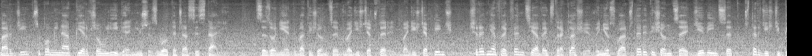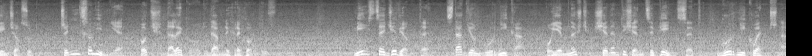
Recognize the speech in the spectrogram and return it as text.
bardziej przypomina pierwszą ligę niż złote czasy stali. W sezonie 2024-25 średnia frekwencja w Ekstraklasie wyniosła 4945 osób, czyli solidnie, choć daleko od dawnych rekordów. Miejsce dziewiąte. Stadion Górnika. Pojemność 7500. Górnik Łęczna.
